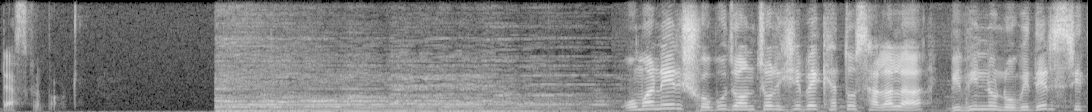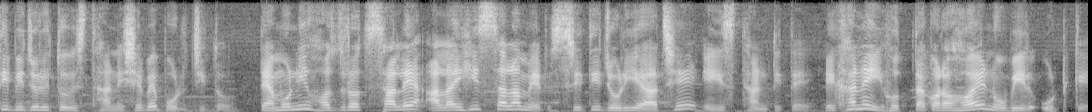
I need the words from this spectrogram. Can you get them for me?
ডেস্ক রিপোর্ট। ওমানের সবুজ অঞ্চল হিসেবে খ্যাত সালালা বিভিন্ন নবীদের স্মৃতি বিজড়িত স্থান হিসেবে পরিচিত। তেমনি হজরত সালে আলাইহিস সালামের স্মৃতি জড়িয়ে আছে এই স্থানটিতে। এখানেই হত্যা করা হয় নবীর উটকে।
